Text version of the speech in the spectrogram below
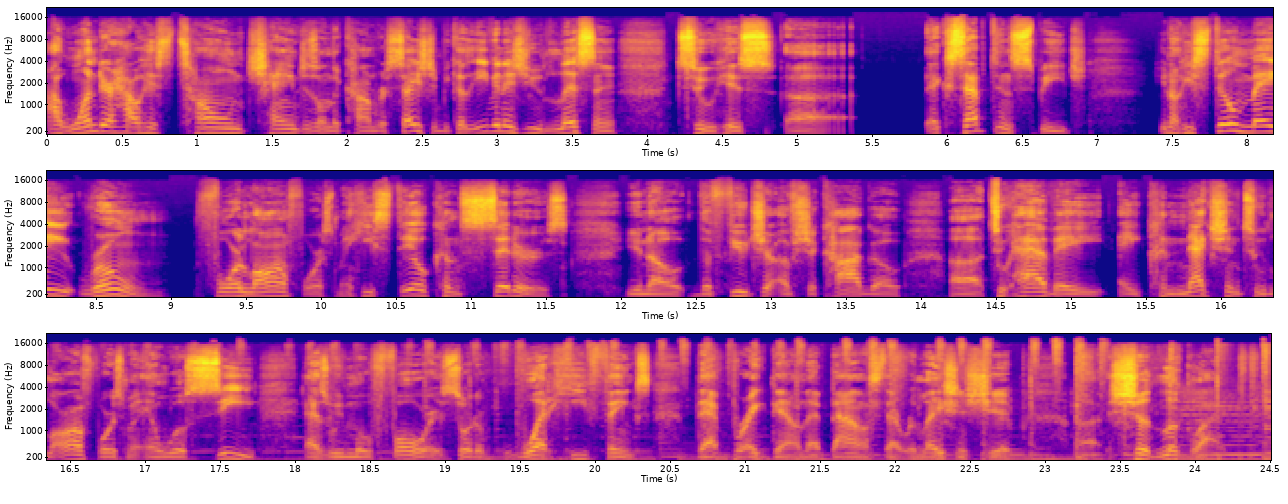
I wonder how his tone changes on the conversation because even as you listen to his uh, acceptance speech, you know, he still made room for law enforcement. He still considers, you know, the future of Chicago uh, to have a a connection to law enforcement, and we'll see as we move forward, sort of what he thinks that breakdown, that balance, that relationship uh, should look like.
